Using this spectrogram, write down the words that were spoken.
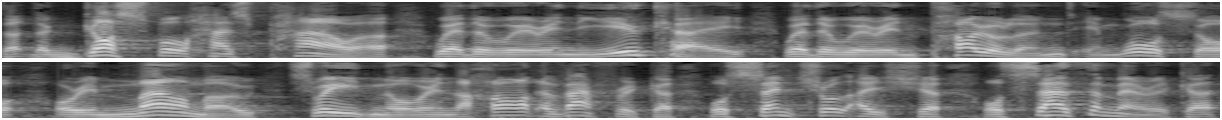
that the gospel has power whether we're in the UK, whether we're in Poland, in Warsaw, or in Malmo, Sweden, or in the heart of Africa, or Central Asia, or South America.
